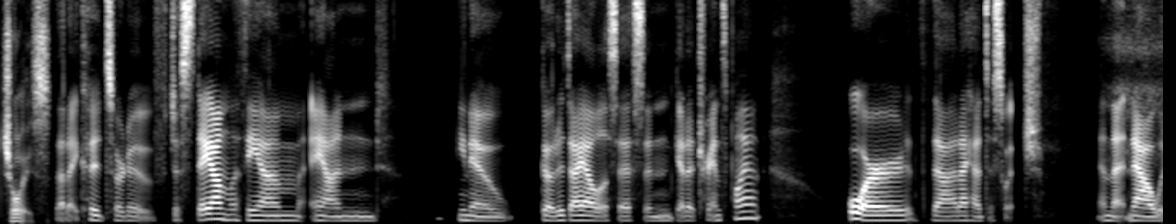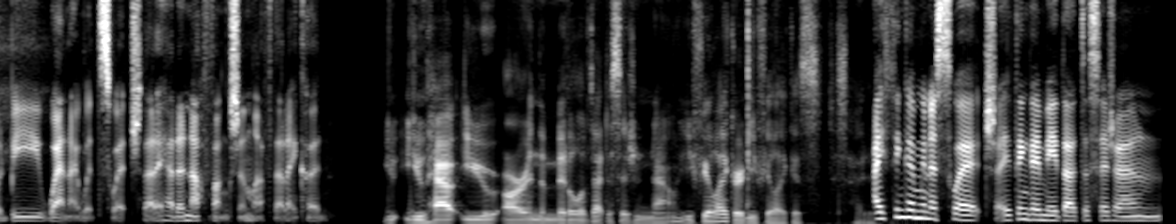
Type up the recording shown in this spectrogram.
choice. That I could sort of just stay on lithium and, you know, go to dialysis and get a transplant, or that I had to switch. And that now would be when I would switch, that I had enough function left that I could. You you have you are in the middle of that decision now. You feel like, or do you feel like it's decided? I think I'm going to switch. I think I made that decision.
